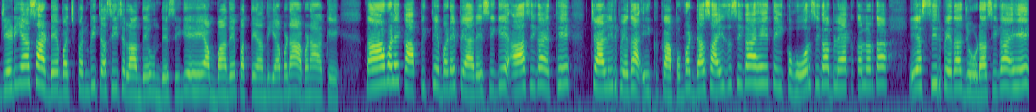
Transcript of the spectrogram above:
ਜਿਹੜੀਆਂ ਸਾਡੇ ਬਚਪਨ ਵਿੱਚ ਅਸੀਂ ਚਲਾਉਂਦੇ ਹੁੰਦੇ ਸੀਗੇ, ਇਹ ਅੰਬਾਂ ਦੇ ਪੱਤਿਆਂ ਦੀਆਂ ਬਣਾ ਬਣਾ ਕੇ। ਤਾਂ ਆਹ ਵਾਲੇ ਕੱਪ ਇੱਥੇ ਬੜੇ ਪਿਆਰੇ ਸੀਗੇ। ਆ ਸੀਗਾ ਇੱਥੇ 40 ਰੁਪਏ ਦਾ ਇੱਕ ਕੱਪ। ਵੱਡਾ ਸਾਈਜ਼ ਸੀਗਾ ਇਹ ਤੇ ਇੱਕ ਹੋਰ ਸੀਗਾ ਬਲੈਕ ਕਲਰ ਦਾ। ਇਹ 80 ਰੁਪਏ ਦਾ ਜੋੜਾ ਸੀਗਾ ਇਹ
